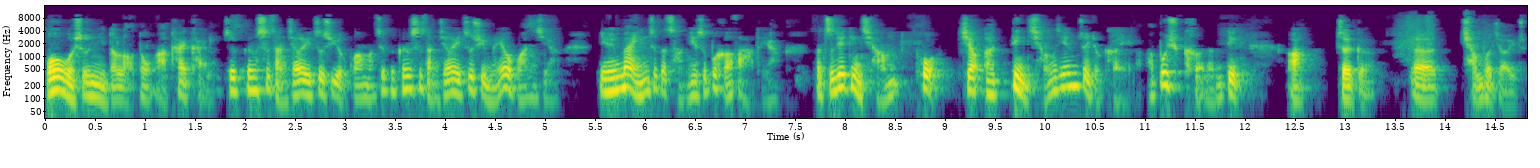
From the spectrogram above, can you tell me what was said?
哦，我说你的脑洞啊太开了，这跟市场交易秩序有关吗？这个跟市场交易秩序没有关系啊，因为卖淫这个产业是不合法的呀，那直接定强迫交呃定强奸罪就可以了啊，不许可能定啊这个呃强迫交易罪。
